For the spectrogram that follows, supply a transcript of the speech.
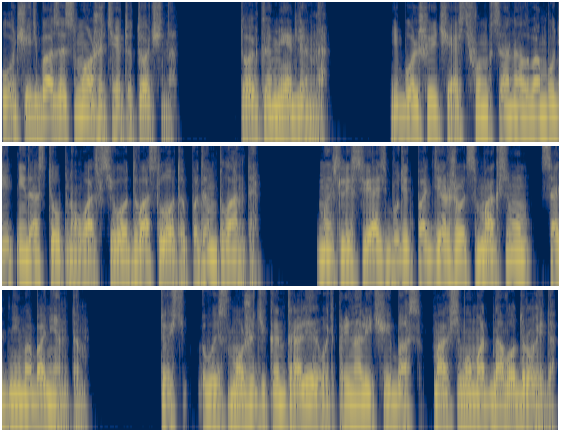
«Учить базы сможете, это точно. Только медленно и большая часть функционала вам будет недоступна. У вас всего два слота под импланты. Мысли-связь будет поддерживаться максимум с одним абонентом. То есть вы сможете контролировать при наличии баз максимум одного дроида.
